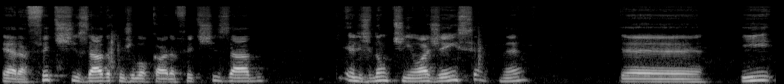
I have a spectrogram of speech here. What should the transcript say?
era fetichizada, cujo local era fetichizado, eles não tinham agência, né? É, e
